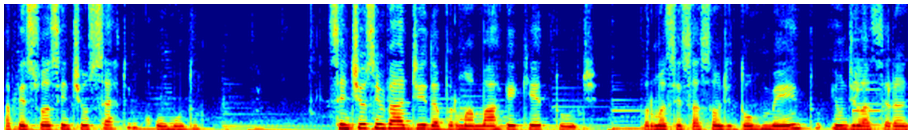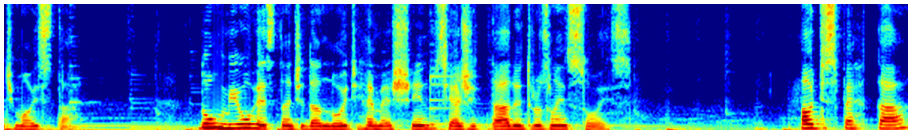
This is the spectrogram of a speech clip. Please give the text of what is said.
a pessoa sentiu um certo incômodo. Sentiu-se invadida por uma amarga inquietude, por uma sensação de tormento e um dilacerante mal-estar. Dormiu o restante da noite remexendo-se agitado entre os lençóis. Ao despertar,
